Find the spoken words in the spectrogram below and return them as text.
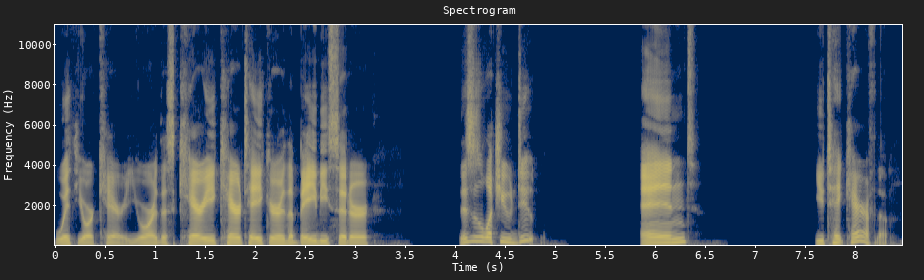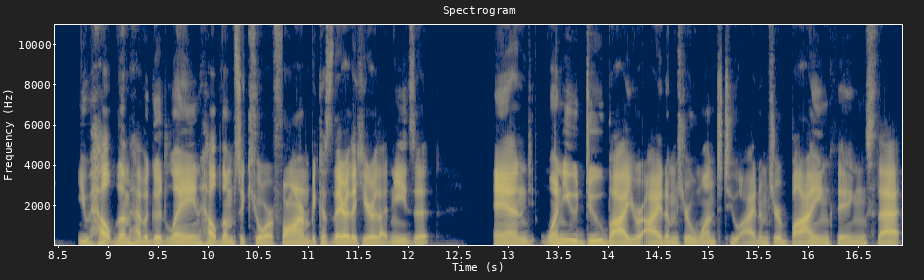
with your carry. You are this carry caretaker, the babysitter. This is what you do. And you take care of them. You help them have a good lane, help them secure farm because they're the hero that needs it. And when you do buy your items, your one to two items, you're buying things that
